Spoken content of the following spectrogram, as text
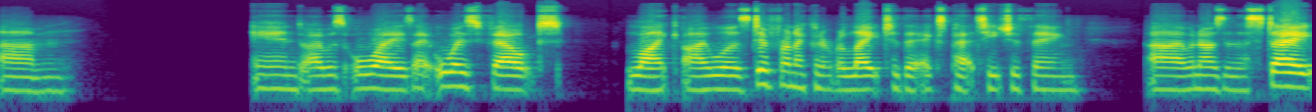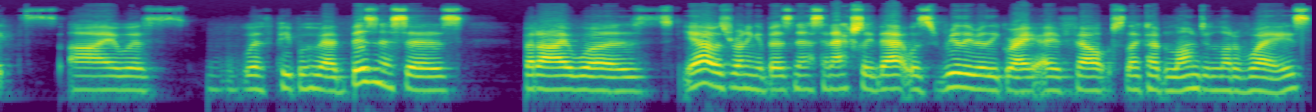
Um, and I was always, I always felt like I was different. I couldn't relate to the expat teacher thing. Uh, when I was in the States, I was with people who had businesses, but I was, yeah, I was running a business. And actually, that was really, really great. I felt like I belonged in a lot of ways.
